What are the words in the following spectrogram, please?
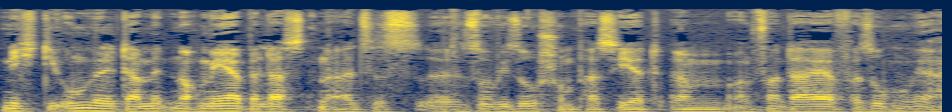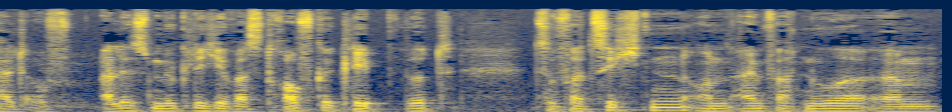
nicht die Umwelt damit noch mehr belasten, als es äh, sowieso schon passiert. Ähm, und von daher versuchen wir halt auf alles Mögliche, was draufgeklebt wird, zu verzichten und einfach nur ähm,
